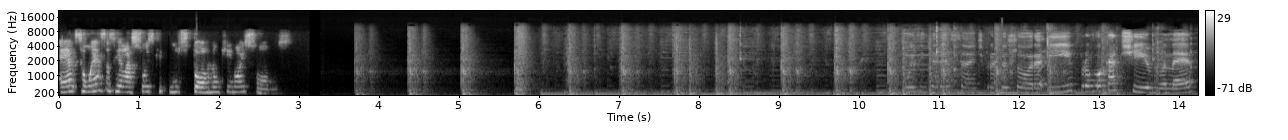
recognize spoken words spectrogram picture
É, são essas relações que nos tornam quem nós somos. Muito interessante, professora, e provocativo, né?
